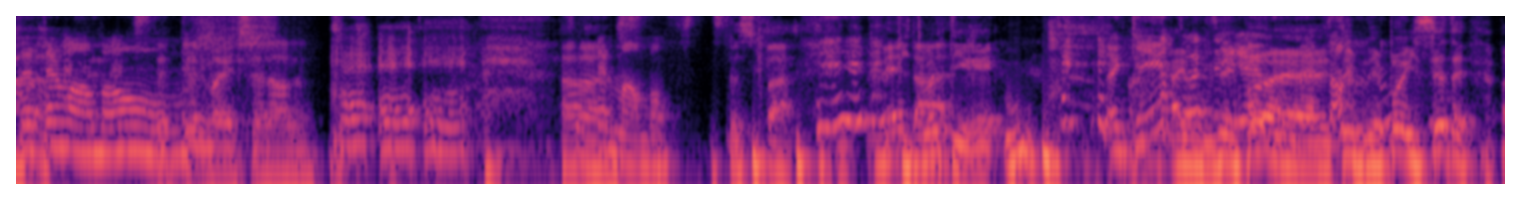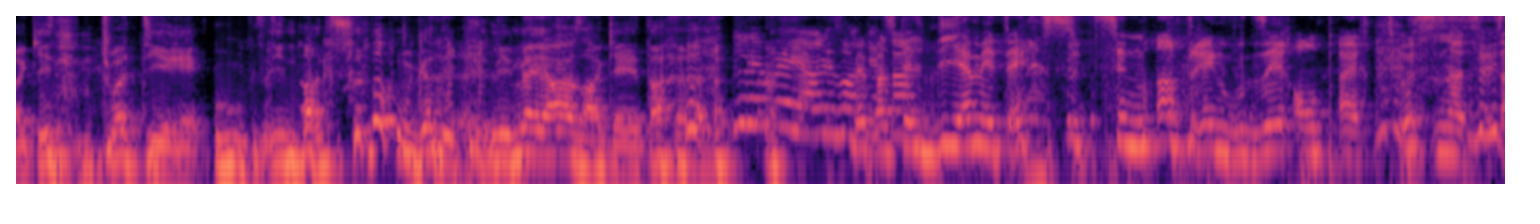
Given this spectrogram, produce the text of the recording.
C'était tellement bon. C'était tellement excellent. Là. Euh, euh, euh, Ah, tellement bon. C'était super. Mais Puis dans- toi, t'irais où? OK, Hey, toi, vous venez t'irais pas, où, euh, sais, venez pas ici. t'es- OK, toi, t'irais où? Il demande ça aux gars des les meilleurs enquêteurs. Les meilleurs Mais parce que le DM était subtilement en train de vous dire on perd tous notre C'est temps.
